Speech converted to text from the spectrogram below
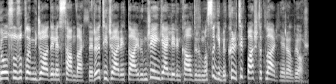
yolsuzlukla mücadele standartları, ticarette ayrımcı engellerin kaldırılması gibi kritik başlıklar yer alıyor.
